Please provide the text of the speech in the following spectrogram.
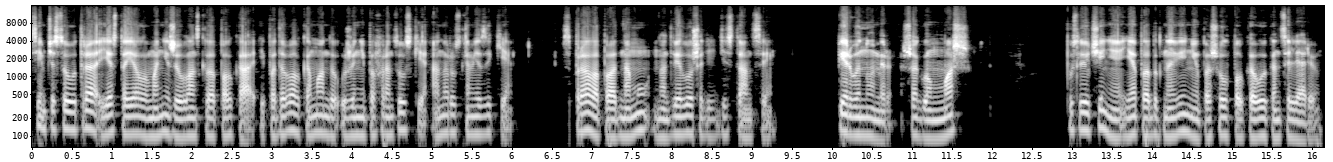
В 7 часов утра я стоял в манеже Уланского полка и подавал команду уже не по-французски, а на русском языке. Справа по одному на две лошади дистанции. Первый номер шагом марш. После учения я по обыкновению пошел в полковую канцелярию.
